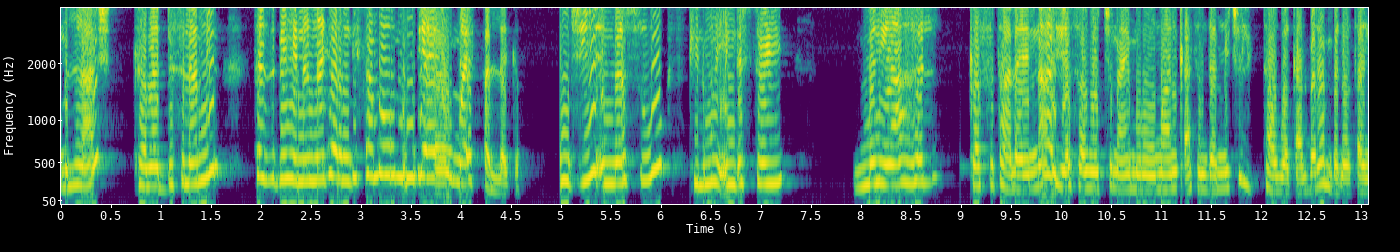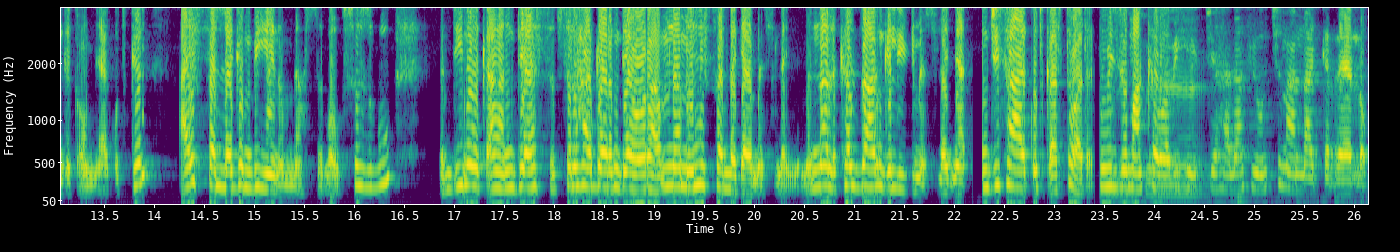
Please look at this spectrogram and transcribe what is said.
ምላሽ ከበድ ስለሚል ህዝብ ይሄንን ነገር እንዲሰማውም እንዲያየውም አይፈለግም እንጂ እነሱ ፊልሙ ኢንዱስትሪ ምን ያህል ከፍታ ላይ እና የሰዎችን አይምሮ ማንቃት እንደሚችል ይታወቃል። በደንብ ነው ጠንቅቀው የሚያውቁት። ግን አይፈለግም ብዬ ነው የሚያስበው። ህዝቡ እንዲነቃ እንዲያስብ፣ ስለ ሀገር እንዲያወራ ምናምን የሚፈለግ አይመስለኝም እና ከዛ angle ይመስለኛል እንጂ ሳያውቁት ቀርተው አይደል። ቱሪዝም አካባቢ ሄጄ ኃላፊዎችን አናግሬያለሁ።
